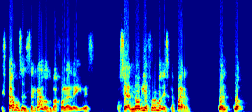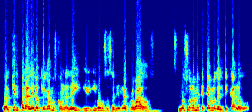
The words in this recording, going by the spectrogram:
Estábamos encerrados bajo la ley, ¿ves? O sea, no había forma de escapar. cualquier paralelo que hagamos con la ley íbamos a salir reprobados. No solamente te hablo del decálogo,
